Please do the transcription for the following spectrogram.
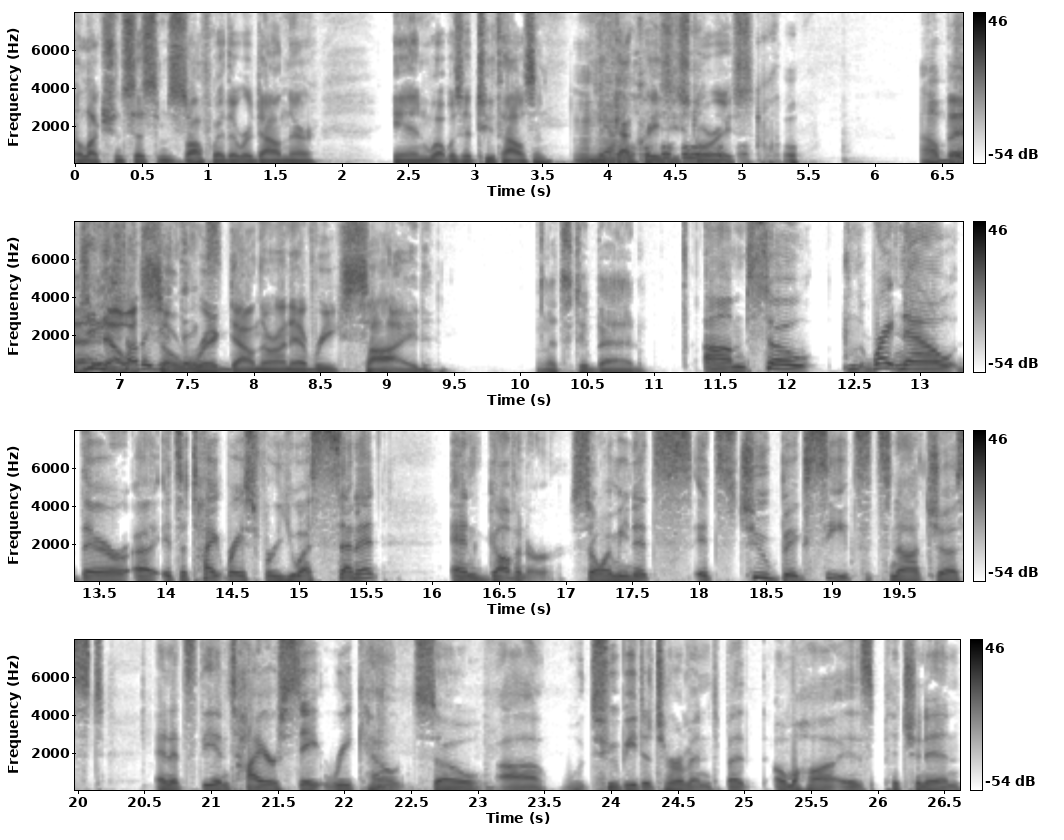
election systems software that were down there. in what was it, 2000? Mm-hmm. They've got crazy stories. I'll bet. You know it's so things. rigged down there on every side. That's too bad. So right now, there uh, it's a tight race for U.S. Senate and governor. So I mean, it's it's two big seats. It's not just, and it's the entire state recount. So uh, to be determined. But Omaha is pitching in.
